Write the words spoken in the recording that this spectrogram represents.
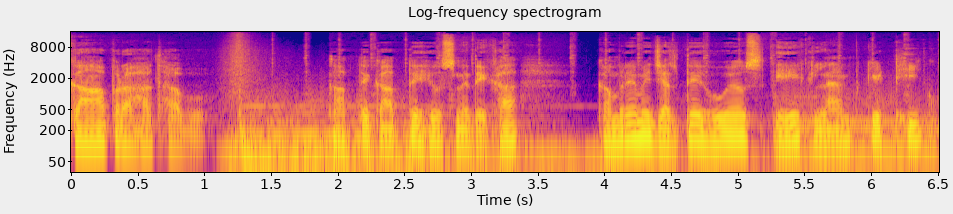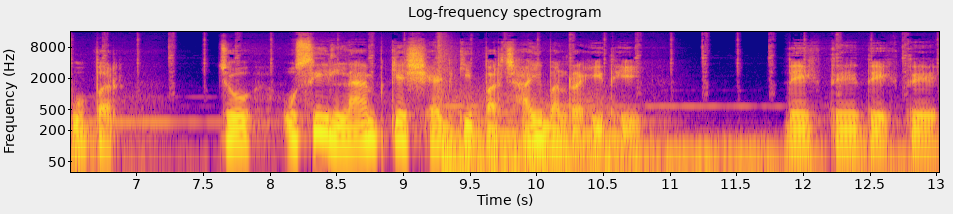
काँप रहा था वो। कांपते कांपते ही उसने देखा, कमरे में जलते हुए उस एक लैंप के ठीक ऊपर, जो उसी लैंप के शेड की परछाई बन रही थी। देखते देखते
